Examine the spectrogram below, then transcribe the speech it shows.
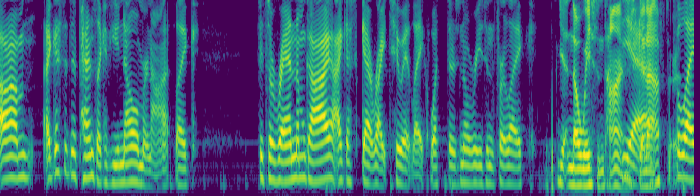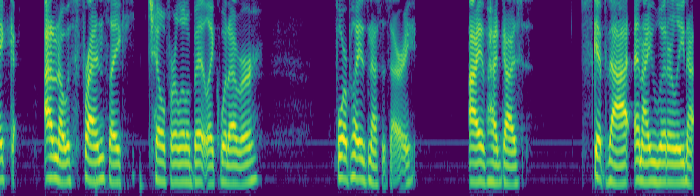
um, I guess it depends like if you know him or not. Like if it's a random guy, I guess get right to it. Like what? There's no reason for like Yeah, no wasting time. yeah. Just get after But it. like I don't know with friends, like chill for a little bit, like whatever. Foreplay is necessary. I have had guys skip that, and I literally ne-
